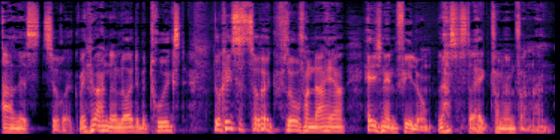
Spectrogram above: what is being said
alles zurück. Wenn du andere Leute betrügst, du kriegst es zurück. So, von daher hätte ich eine Empfehlung. Lass es direkt von Anfang an.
